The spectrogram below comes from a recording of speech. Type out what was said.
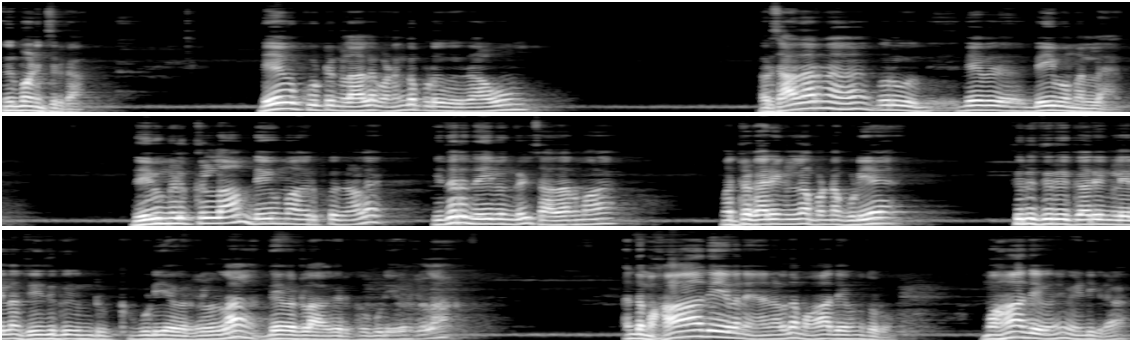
நிர்மாணிச்சிருக்கா. தேவ கூட்டங்களால் வணங்கப்படுவதாகவும் ஒரு சாதாரண ஒரு தேவ தெய்வம் அல்ல. தெய்வங்களுக்கெல்லாம் தெய்வமாக இருப்பதனால இதர தெய்வங்கள் சாதாரணமாக மற்ற காரியங்கள்லாம் பண்ணக்கூடிய திரு திரு காரியங்களை எல்லாம் செய்து கொண்டிருக்கக்கூடியவர்கள்லாம் தேவர்களாக இருக்கக்கூடியவர்கள்லாம். அந்த மகாதேவனை அதனால தான் மகாதேவன் சொல்கிறோம் மகாதேவனை வேண்டிக்கிறார்.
